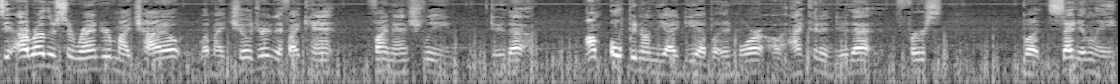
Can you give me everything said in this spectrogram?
See, I'd rather surrender my child, my children, if I can't financially do that. I'm open on the idea, but in more, uh, I couldn't do that first. But secondly,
